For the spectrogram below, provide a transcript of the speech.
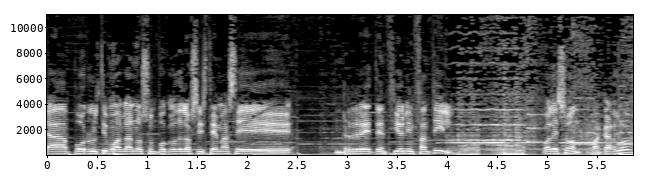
Ya por último, hablarnos un poco de los sistemas de retención infantil. ¿Cuáles son, Juan Carlos?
